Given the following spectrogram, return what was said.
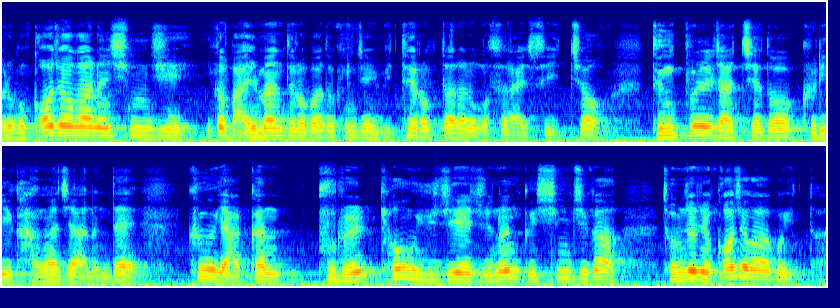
여러분 꺼져가는 심지 이거 말만 들어봐도 굉장히 위태롭다라는 것을 알 수 있죠. 등불 자체도 그리 강하지 않은데 그 약한 불을 겨우 유지해주는 그 심지가 점점 꺼져가고 있다.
